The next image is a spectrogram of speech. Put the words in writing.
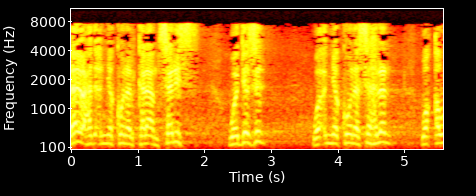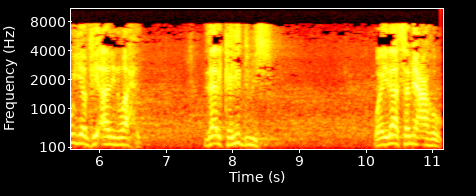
لا يعهد أن يكون الكلام سلس وجزل وأن يكون سهلا وقويا في آن واحد. ذلك يدمج وإذا سمعه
